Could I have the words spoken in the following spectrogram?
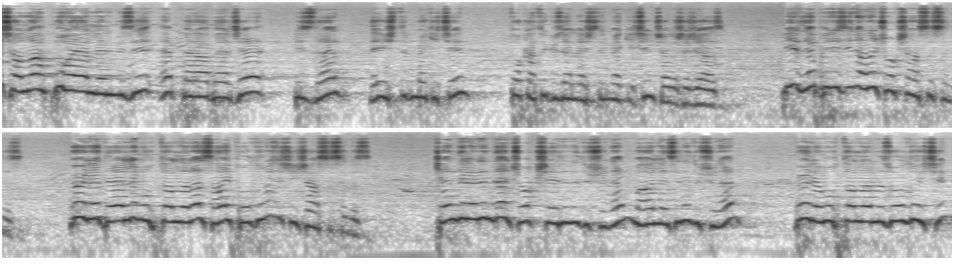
İnşallah bu hayallerimizi hep beraberce bizler değiştirmek için, Tokat'ı güzelleştirmek için çalışacağız. Bir de hepiniz inanın çok şanslısınız. Böyle değerli muhtarlara sahip olduğunuz için şanslısınız. Kendilerinden çok şehrini düşünen, mahallesini düşünen böyle muhtarlarınız olduğu için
